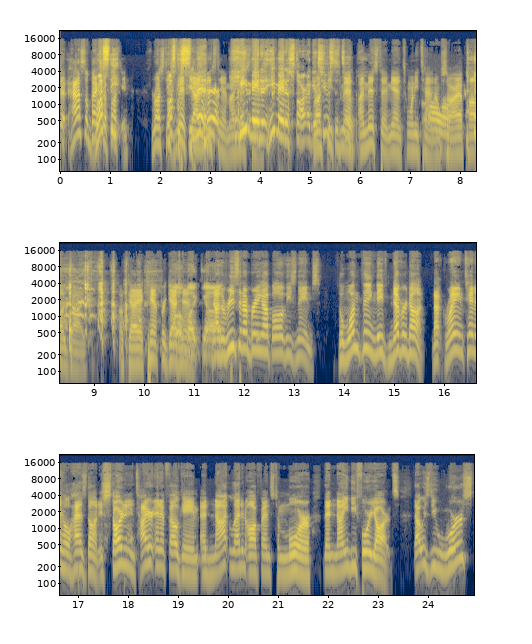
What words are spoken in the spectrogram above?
Rusty, a, Hasselbeck's Rusty- a fucking Rusty, Rusty Smith. Yeah, I missed him. I he missed made him. it. He made a start against Rusty Houston Smith. too. I missed him. Yeah, in 2010. I'm Oh. sorry. I apologize. okay, I can't forget Oh him. my god! Now, the reason I'm bringing up all of these names, the one thing they've never done that Ryan Tannehill has done is start an entire NFL game and not led an offense to more than 94 yards. That was the worst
